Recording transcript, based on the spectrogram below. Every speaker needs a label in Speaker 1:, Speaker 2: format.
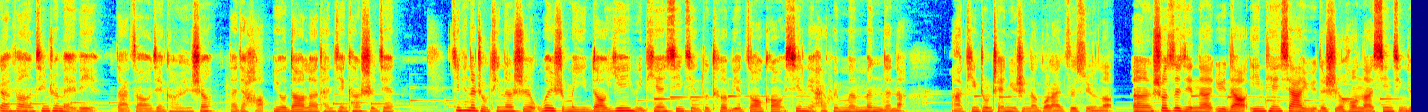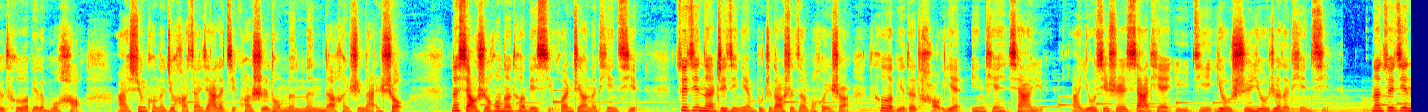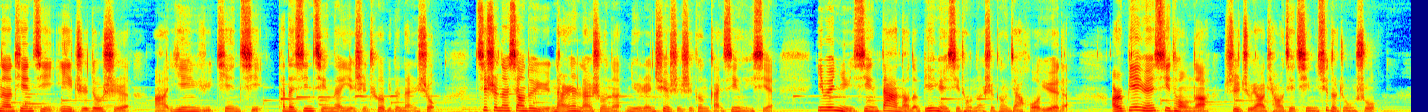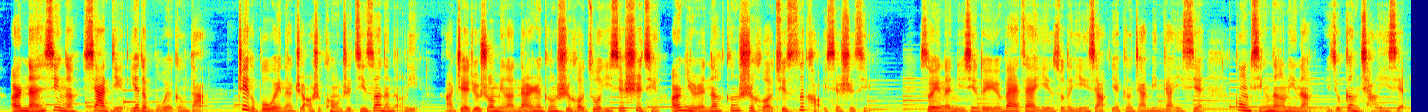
Speaker 1: 绽放青春美丽，打造健康人生。大家好，又到了谈健康时间。今天的主题呢是为什么一到阴雨天心情都特别糟糕，心里还会闷闷的呢？啊，听众陈女士呢过来咨询了，嗯，说自己呢遇到阴天下雨的时候呢，心情就特别的不好，啊，胸口呢就好像压了几块石头，闷闷的，很是难受。那小时候呢特别喜欢这样的天气。最近呢，这几年不知道是怎么回事儿，特别的讨厌阴天下雨啊，尤其是夏天雨季又湿又热的天气。那最近呢，天气一直都是啊阴雨天气，他的心情呢也是特别的难受。其实呢，相对于男人来说呢，女人确实是更感性一些，因为女性大脑的边缘系统呢是更加活跃的，而边缘系统呢是主要调节情绪的中枢，而男性呢下顶叶的部位更大。这个部位呢，主要是控制计算的能力啊，这也就说明了男人更适合做一些事情，而女人呢更适合去思考一些事情。所以呢，女性对于外在因素的影响也更加敏感一些，共情能力呢也就更强一些。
